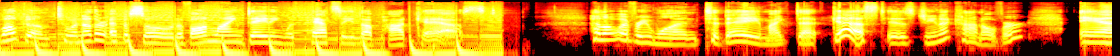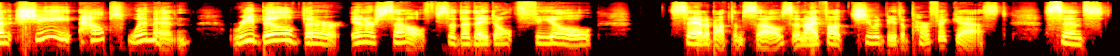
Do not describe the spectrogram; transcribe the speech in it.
Welcome to another episode of Online Dating with Patsy, the podcast. Hello, everyone. Today, my de- guest is Gina Conover, and she helps women rebuild their inner self so that they don't feel sad about themselves. And I thought she would be the perfect guest since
